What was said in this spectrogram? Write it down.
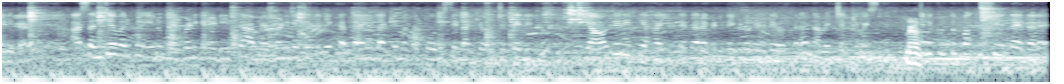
ಹೇಳಿದ್ದಾರೆ. ಆ ಸಂಜೆವರೆಗೂ ಏನು ಮೆರವಣಿಗೆ ನಡೆಯುತ್ತೆ ಆ ಮೆರವಣಿಗೆ ಜೊತೆಗೆ ಕಂದಾಯ ಇಲಾಖೆ ಮತ್ತು ಪೊಲೀಸ್ ಇಲಾಖೆಯವರ ಜೊತೆಲಿದ್ದು ಯಾವುದೇ ರೀತಿಯ ಅಹಿತಕರ ಘಟನೆಗಳು ನಡೆದಿರೋ ಥರ ನಾವು ಎಚ್ಚರಿಕೆ ವಹಿಸ್ತೀವಿ. ತುಂಬ ಖುಷಿಯಿಂದ ಇದ್ದಾರೆ.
